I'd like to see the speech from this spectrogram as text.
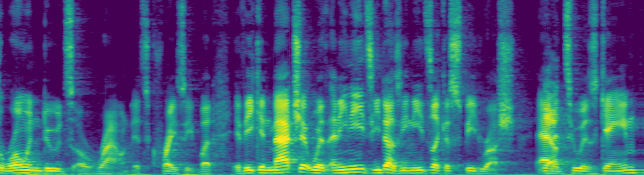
throwing dudes around. It's crazy. But if he can match it with and he needs he does, he needs like a speed rush added yeah. to his game.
